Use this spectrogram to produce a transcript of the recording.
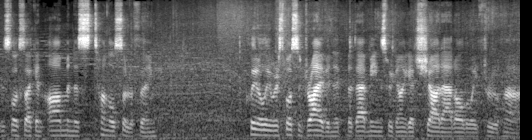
This looks like an ominous tunnel sort of thing. Clearly we're supposed to drive in it, but that means we're gonna get shot at all the way through, huh?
